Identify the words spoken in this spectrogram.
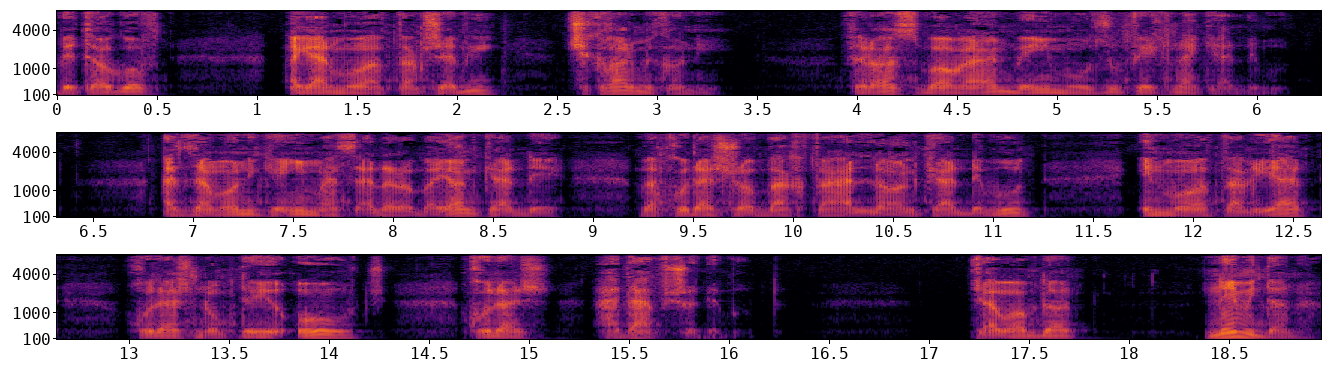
بتا گفت اگر موفق شوی چه کار می‌کنی؟ فراس واقعا به این موضوع فکر نکرده بود. از زمانی که این مسئله را بیان کرده و خودش را وقف حل کرده بود این موفقیت خودش نقطه اوج خودش هدف شده بود. جواب داد نمی‌دانم.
